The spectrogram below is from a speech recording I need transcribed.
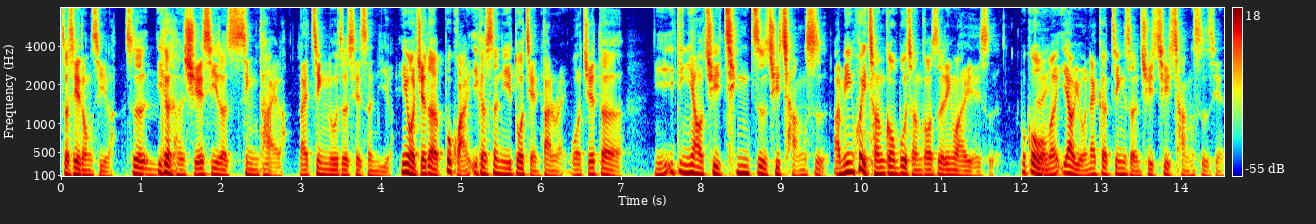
这些东西了，是一个很学习的心态了，来进入这些生意了。因为我觉得不管一个生意多简单，right，我觉得你一定要去亲自去尝试。啊，明会成功不成功是另外一回事。不过我们要有那个精神去去尝试先，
